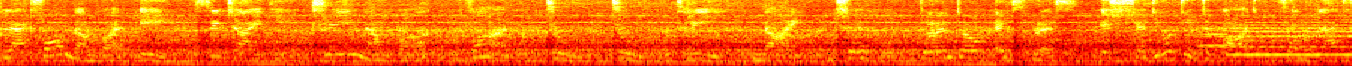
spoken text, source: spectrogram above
प्लेटफॉर्म नंबर एक से जाएगी train number one two two three nine Jaipur Toronto express. is scheduled to depart from platform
